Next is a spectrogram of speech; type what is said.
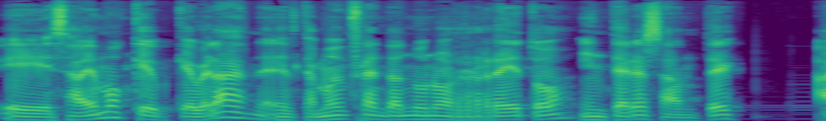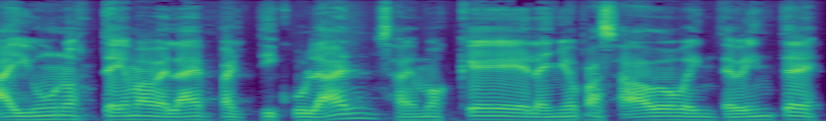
Eh, sabemos que, ¿verdad? estamos enfrentando unos retos interesantes. Hay unos temas ¿verdad? en particular. Sabemos que el año pasado, 2020,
